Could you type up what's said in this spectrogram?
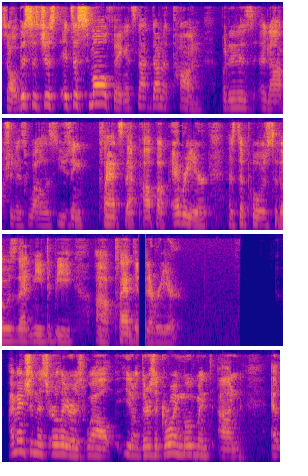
So this is just it's a small thing. It's not done a ton, but it is an option as well as using plants that pop up every year as opposed to those that need to be uh, planted every year. I mentioned this earlier as well. You know, there's a growing movement on at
